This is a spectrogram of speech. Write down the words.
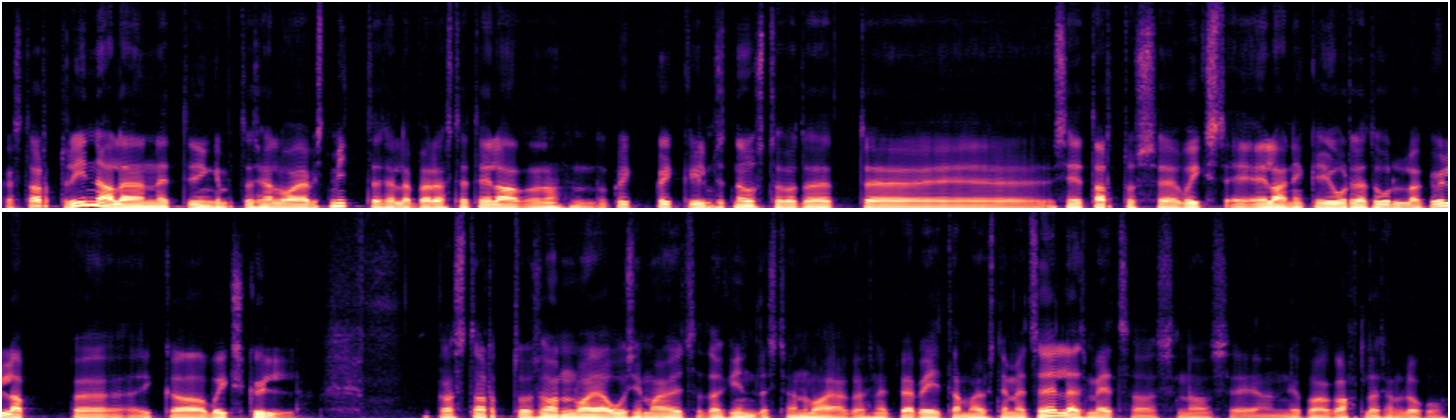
kas Tartu linnale on need tingimata seal vaja vist mitte, sellepärast et ela-, noh, kõik, kõik ilmselt nõustuvad, et äh, see, Tartusse võiks elanikke juurde tulla, küllap ikka võiks küll. Kas Tartus on vaja uusi maju ehitada, kindlasti on vaja, kas need peab ehitama just nimelt selles metsas, no see on juba kahtlasem lugu.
